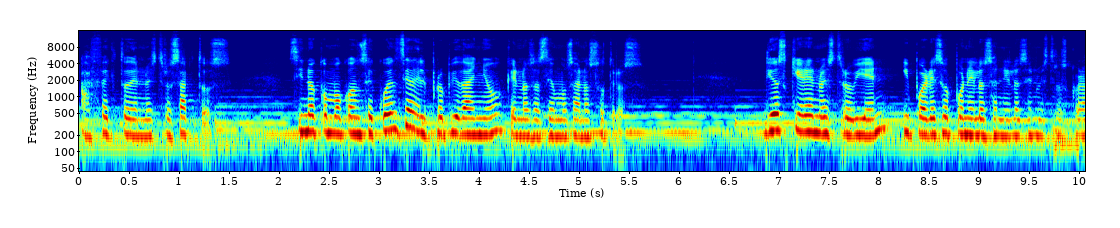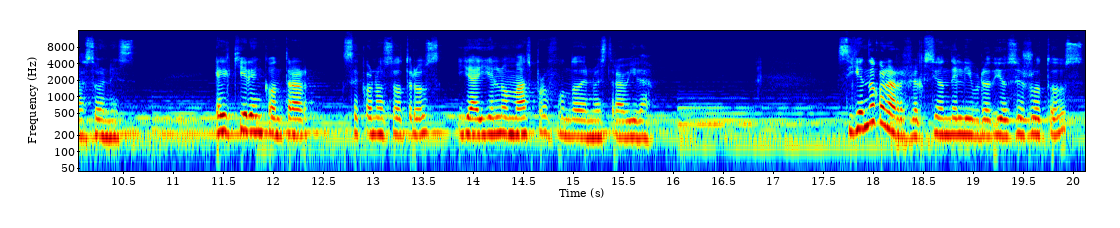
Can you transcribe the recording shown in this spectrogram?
afecto de nuestros actos, sino como consecuencia del propio daño que nos hacemos a nosotros. Dios quiere nuestro bien y por eso pone los anhelos en nuestros corazones. Él quiere encontrarse con nosotros y ahí en lo más profundo de nuestra vida. Siguiendo con la reflexión del libro Dioses rotos,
